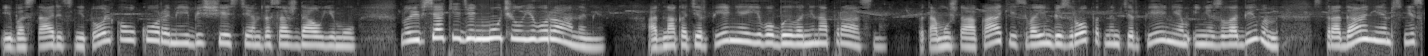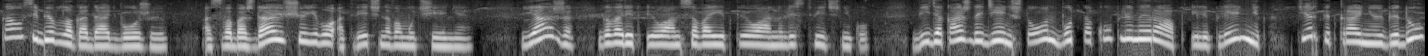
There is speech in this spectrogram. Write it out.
ибо старец не только укорами и бесчестием досаждал ему, но и всякий день мучил его ранами. Однако терпение его было не напрасно, потому что Акакий своим безропотным терпением и незлобивым страданием снискал себе благодать Божию, освобождающую его от вечного мучения. «Я же, — говорит Иоанн Саваид к Иоанну Листвичнику, — видя каждый день, что он, будто купленный раб или пленник, терпит крайнюю беду,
